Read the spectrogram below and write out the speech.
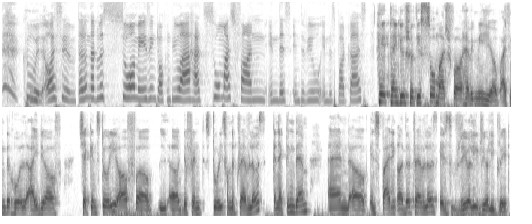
Cool, awesome. Tarun, that was so amazing talking to you. I had so much fun in this interview, in this podcast. hey, thank you, Shruti, so much for having me here. I think the whole idea of check-in story of uh, uh, different stories from the travelers, connecting them and uh, inspiring other travelers is really, really great.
